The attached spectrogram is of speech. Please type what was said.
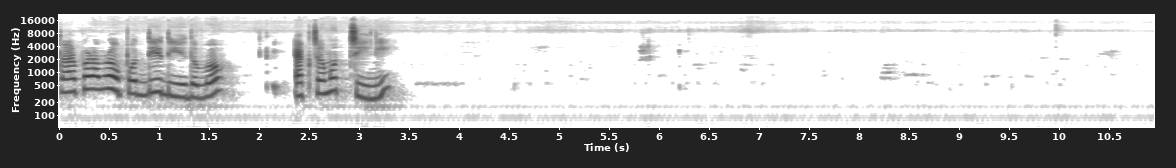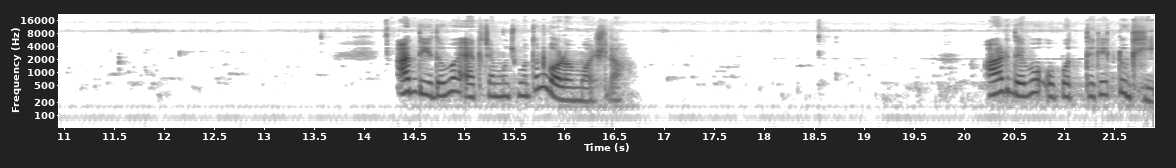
তারপর আমরা উপর দিয়ে দিয়ে দেবো এক চামচ চিনি। আর দিয়ে দেবো এক চামচ মতন গরম মশলা। আর দেব ওপর থেকে একটু ঘি।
